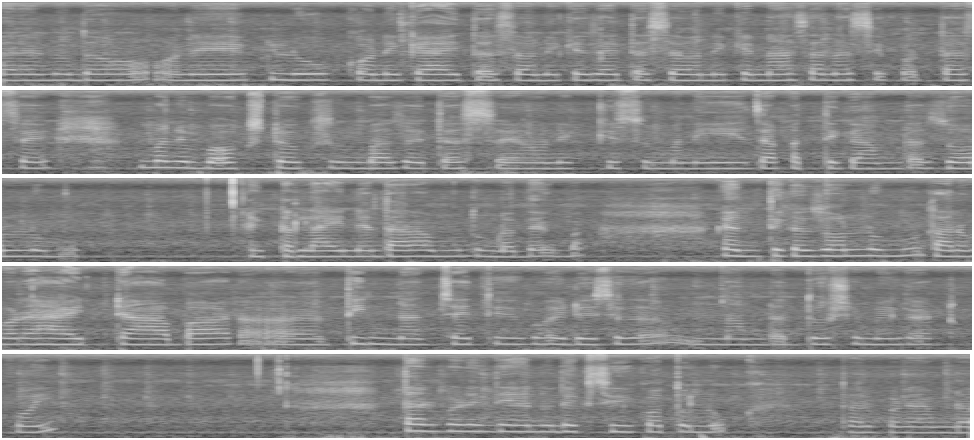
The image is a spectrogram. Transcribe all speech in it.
আর এনে দাও অনেক লোক অনেকে আইতাছে, অনেকে যাইতাছে, অনেকে নাচানাচি করতেছে মানে বক্স টক্স বাজাইতেছে, অনেক কিছু মানে এই জায়গার থেকে আমরা জল লমু। একটা লাইনে দাঁড়ামু, তোমরা দেখবা। এন থেকে জল লমু, তারপরে হাইটটা আবার তিন নাচ যাইতে হইব, এটা আমরা দশমী ঘাট কই। তারপরে দেয়ানো দেখছি কত লোক। তারপরে আমরা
